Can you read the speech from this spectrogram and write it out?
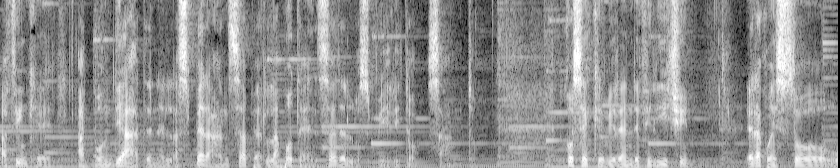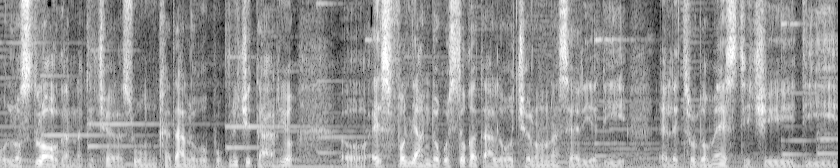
affinché abbondiate nella speranza per la potenza dello Spirito Santo. Cos'è che vi rende felici? Era questo lo slogan che c'era su un catalogo pubblicitario uh, e sfogliando questo catalogo c'erano una serie di elettrodomestici, di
